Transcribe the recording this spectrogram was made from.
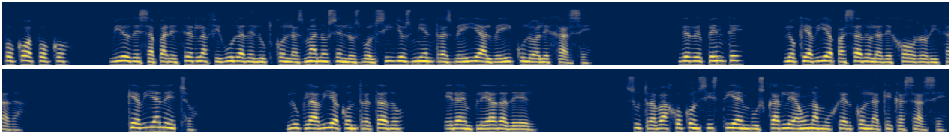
Poco a poco, vio desaparecer la figura de Luke con las manos en los bolsillos mientras veía al vehículo alejarse. De repente, lo que había pasado la dejó horrorizada. ¿Qué habían hecho? Luke la había contratado, era empleada de él. Su trabajo consistía en buscarle a una mujer con la que casarse.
